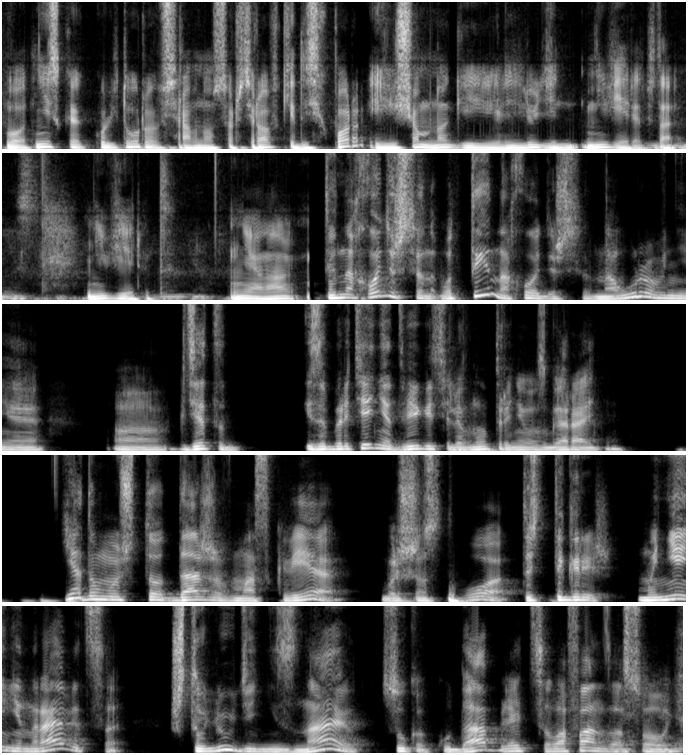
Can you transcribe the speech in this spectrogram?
Вот, низкая культура все равно сортировки до сих пор, и еще многие люди не верят. Да, не верят. Не, она... Ты находишься, вот ты находишься на уровне э, где-то изобретения двигателя внутреннего сгорания. Я думаю, что даже в Москве большинство... То есть ты говоришь, мне не нравится, что люди не знают, сука, куда, блядь, целлофан засовывать.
